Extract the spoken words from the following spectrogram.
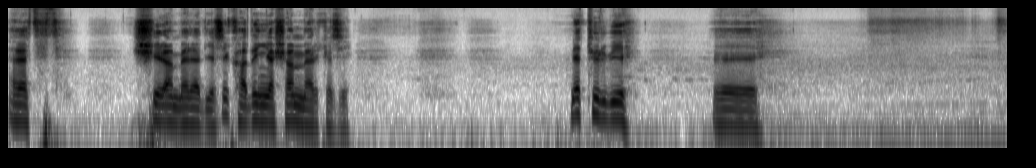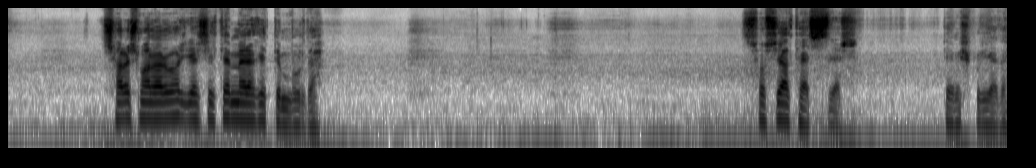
Evet, Şiran Belediyesi Kadın Yaşam Merkezi. Ne tür bir e, çalışmalar var gerçekten merak ettim burada. Sosyal tesisler demiş buraya da.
